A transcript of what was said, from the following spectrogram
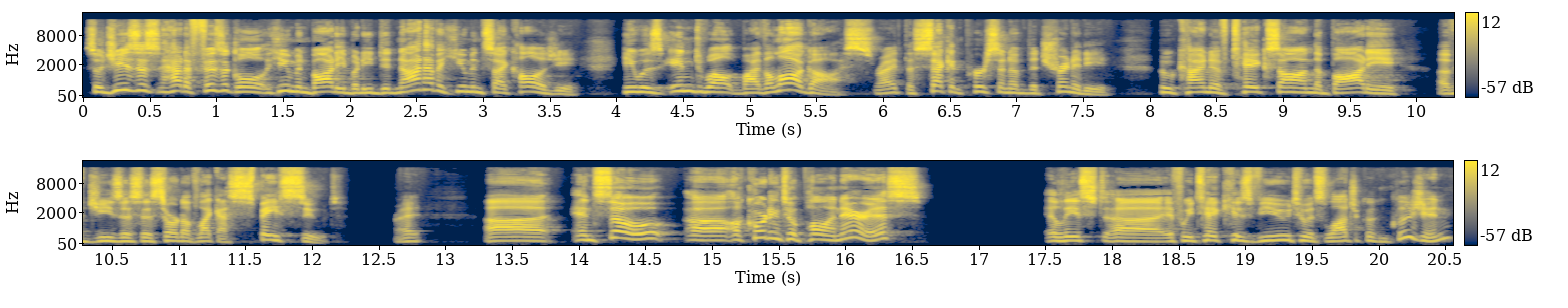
So Jesus had a physical human body, but he did not have a human psychology. He was indwelt by the Logos, right? The second person of the Trinity, who kind of takes on the body of Jesus as sort of like a spacesuit, right? Uh, and so, uh, according to Apollinaris, at least uh, if we take his view to its logical conclusion,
